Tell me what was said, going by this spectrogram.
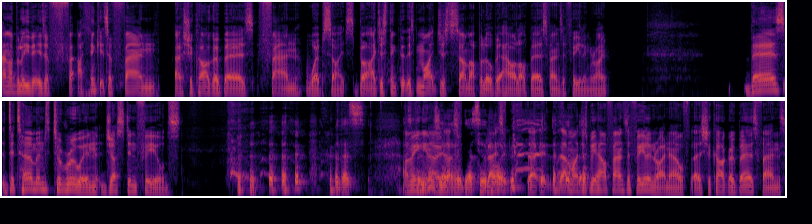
and I believe it is a. Fa- I think it's a fan uh, Chicago Bears fan websites, but I just think that this might just sum up a little bit how a lot of Bears fans are feeling, right? Bears determined to ruin Justin Fields. that's, that's, I mean, you know, that's, that's, that's that, that, might just be how fans are feeling right now. Uh, Chicago Bears fans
